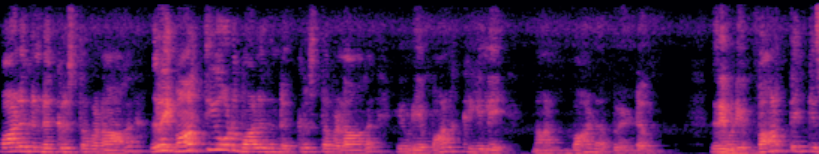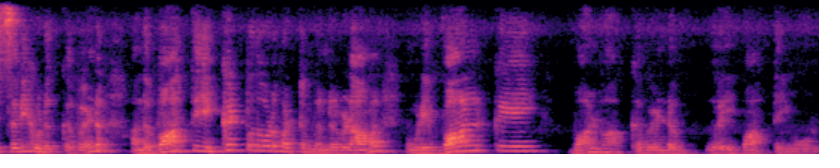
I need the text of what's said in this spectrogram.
வாழுகின்ற கிறிஸ்தவனாக இறை வார்த்தையோடு வாழுகின்ற கிறிஸ்தவனாக என்னுடைய வாழ்க்கையிலே நான் வாழ வேண்டும். இறைவனுடைய வார்த்தைக்கு செவி கொடுக்க வேண்டும். அந்த வார்த்தையை கேட்பதோடு மட்டும் நின்று விடாமல் உங்களுடைய வாழ்க்கையை வாழ்வாக்க வேண்டும் இறை வார்த்தையோடு.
